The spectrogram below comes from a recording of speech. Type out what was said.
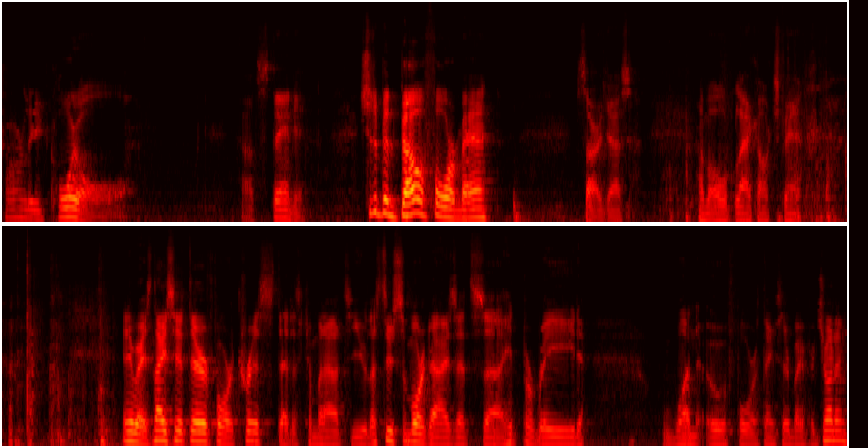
Charlie Coyle. Outstanding. Should have been Belfour, man. Sorry, guys. I'm an old Blackhawks fan. Anyways, nice hit there for Chris. That is coming out to you. Let's do some more, guys. That's uh, Hit Parade 104. Thanks, everybody, for joining.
